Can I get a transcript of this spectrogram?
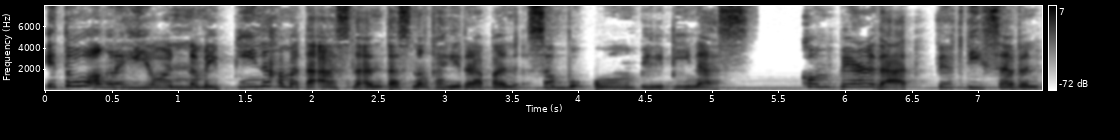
Ito ang rehiyon na may pinakamataas na antas ng kahirapan sa buong Pilipinas. Compare that 57%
